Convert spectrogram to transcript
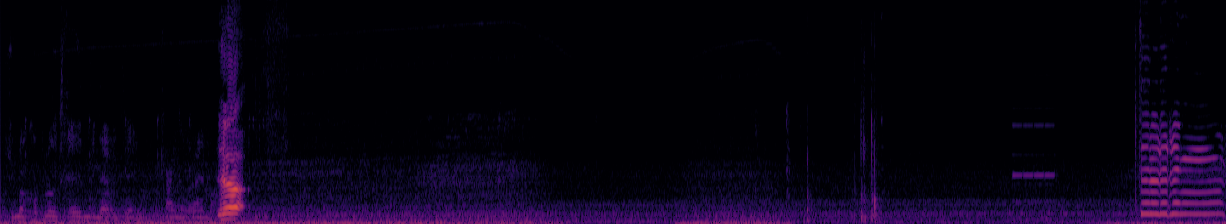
Muss ich mal Kupplung treten, wieder mit den Gang reinmachen. Ja. Diddling.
